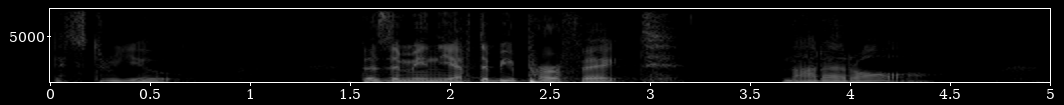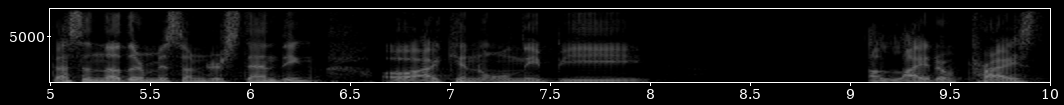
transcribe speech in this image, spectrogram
it's through you. Does it mean you have to be perfect? Not at all. That's another misunderstanding. Oh, I can only be a light of Christ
